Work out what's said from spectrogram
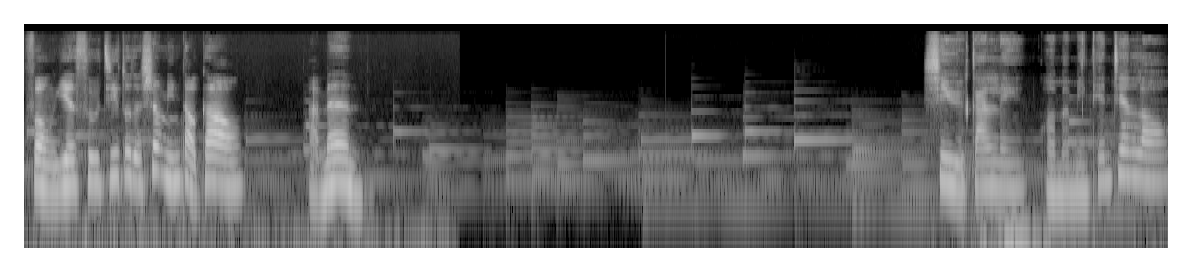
奉耶稣基督的圣名祷告，阿门。细雨甘霖，我们明天见喽。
